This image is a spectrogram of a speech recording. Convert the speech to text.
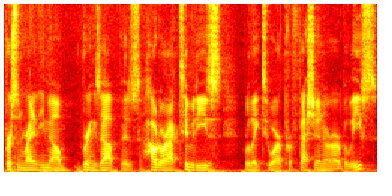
person writing the email brings up is how do our activities relate to our profession or our beliefs?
